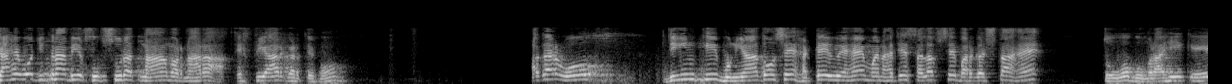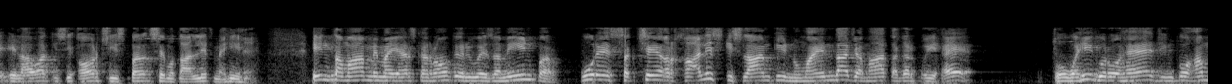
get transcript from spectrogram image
چاہے وہ جتنا بھی خوبصورت نام اور نعرہ اختیار کرتے ہوں، اگر وہ دین کی بنیادوں سے ہٹے ہوئے ہیں، منہج سلف سے برگشتہ ہیں، تو وہ گمراہی کے علاوہ کسی اور چیز پر سے متعلق نہیں ہے ان تمام میں میں عرض کر رہا ہوں کہ روئے زمین پر پورے سچے اور خالص اسلام کی نمائندہ جماعت اگر کوئی ہے، تو وہی گروہ ہے جن کو ہم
